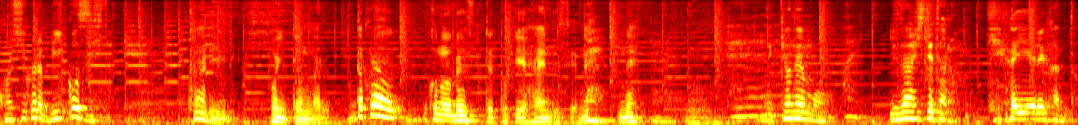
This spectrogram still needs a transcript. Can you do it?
今週から B コースでしたかなりポイントになる。だからこのレースって時計早いんですよね。ね、うん、で去年も油断してたら気合エレガント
